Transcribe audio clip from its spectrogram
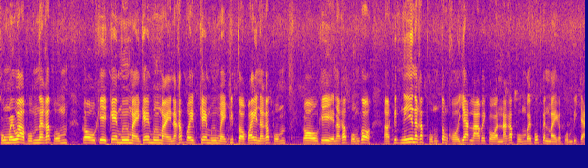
คงไม่ว่าผมนะครับ ผมก็โอเค แก้มือใหม่แก้มือใหม่นะครับไว้แก้มือใหม่คลิปต่อไปนะครับ ผมก็โอเคนะครับผมก็คลิปนี้นะครับ ผมต้องขออนุญาตลาไปก่อนนะครับ ผมไว้พบกันใหม่กับผมพี่จ่า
